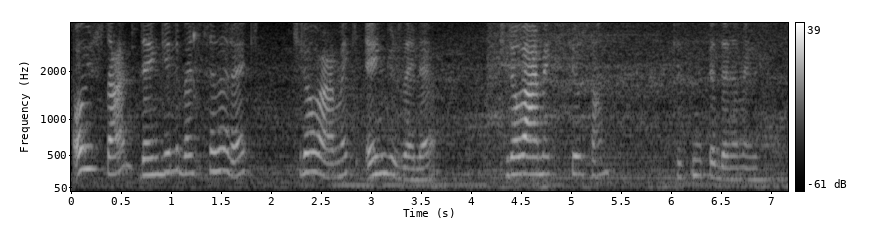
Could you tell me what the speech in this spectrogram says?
O yüzden dengeli beslenerek kilo vermek en güzeli. Kilo vermek istiyorsan kesinlikle denemelisin.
